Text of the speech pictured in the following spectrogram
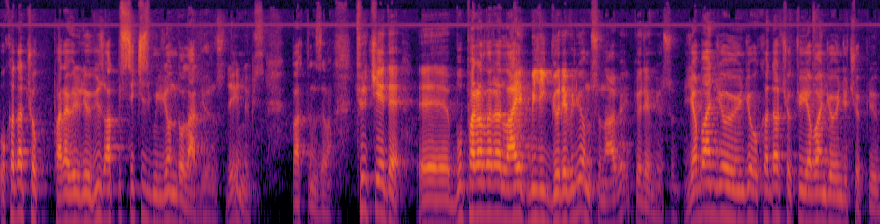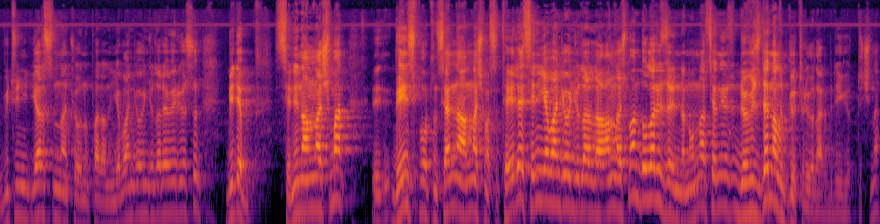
o kadar çok para veriliyor. 168 milyon dolar diyoruz değil mi biz? Baktığınız zaman. Türkiye'de e, bu paralara layık bir lig görebiliyor musun abi? Göremiyorsun. Yabancı oyuncu o kadar çöküyor yabancı oyuncu çöplüğü. Bütün yarısından çoğunun paranın yabancı oyunculara veriyorsun. Bir de senin anlaşman e, Beyin Sport'un seninle anlaşması. TL senin yabancı oyuncularla anlaşman dolar üzerinden. Onlar senin dövizden alıp götürüyorlar bir de yurt dışına.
